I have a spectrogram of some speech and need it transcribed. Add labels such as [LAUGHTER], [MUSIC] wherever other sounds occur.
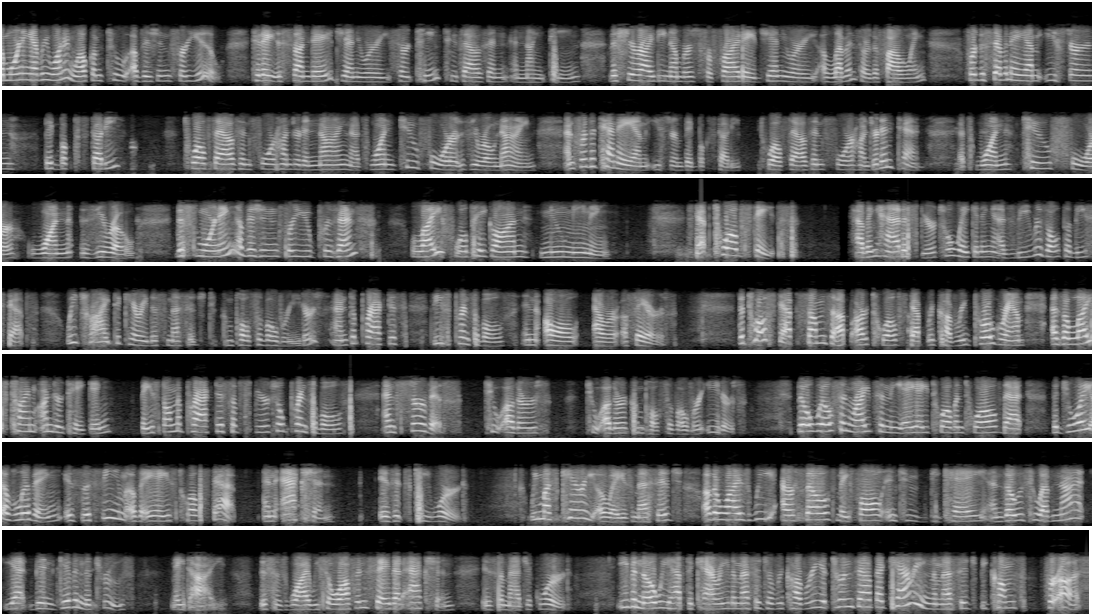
Good morning, everyone, and welcome to A Vision for You. Today is Sunday, January 13, 2019. The share ID numbers for Friday, January 11th are the following. For the 7 a.m. Eastern Big Book Study, 12,409, that's 12409. And for the 10 a.m. Eastern Big Book Study, 12,410. That's 12410. This morning, A Vision for You presents Life Will Take On New Meaning. Step 12 states Having had a spiritual awakening as the result of these steps, we tried to carry this message to compulsive overeaters and to practice these principles in all our affairs. The 12 step sums up our 12 step recovery program as a lifetime undertaking based on the practice of spiritual principles and service to others, to other compulsive overeaters. Bill Wilson writes in the AA 12 and 12 that the joy of living is the theme of AA's 12 step, and action is its key word. We must carry OA's message, otherwise, we ourselves may fall into decay, and those who have not yet been given the truth may die. This is why we so often say that action is the magic word. Even though we have to carry the message of recovery, it turns out that carrying the message becomes, for us,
